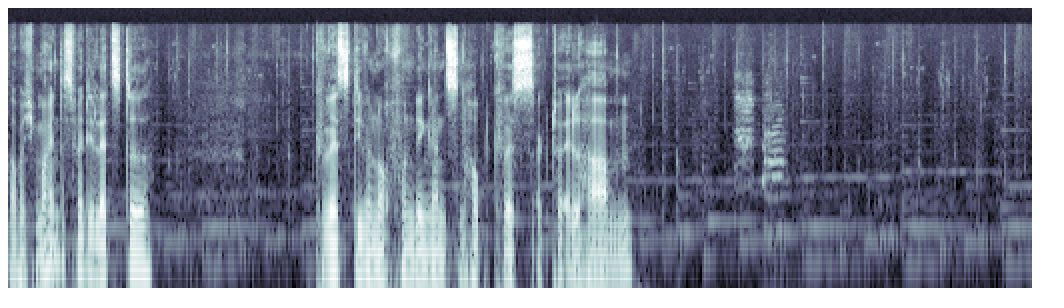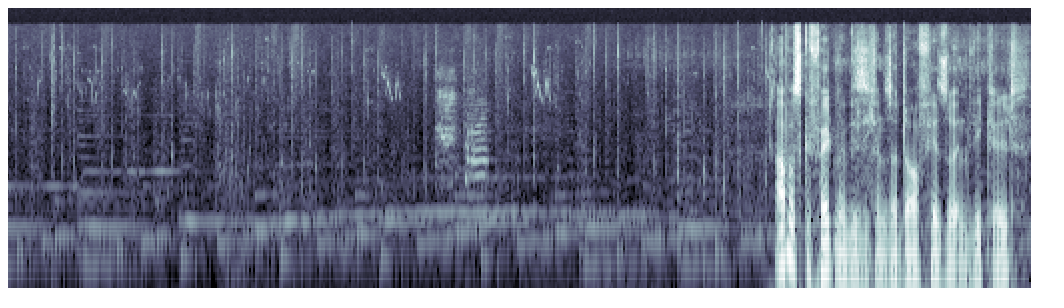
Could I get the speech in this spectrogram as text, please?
Aber ich meine, das wäre die letzte Quest, die wir noch von den ganzen Hauptquests aktuell haben. Aber es gefällt mir, wie sich unser Dorf hier so entwickelt.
